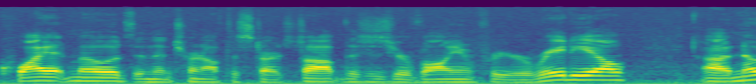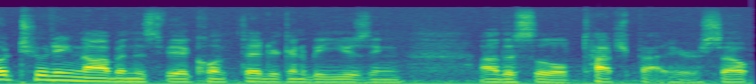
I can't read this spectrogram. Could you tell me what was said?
quiet modes, and then turn off the start-stop. This is your volume for your radio. Uh, no tuning knob in this vehicle. Instead, you're going to be using uh, this little touchpad here. So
